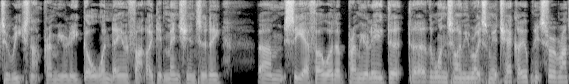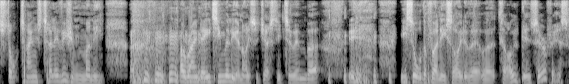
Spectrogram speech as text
to reach that Premier League goal one day. In fact, I did mention to the um, CFO of the Premier League that uh, the one time he writes me a check, I hope it's for Radstock Town's television money, around 80 million, I suggested to him, but he, he, saw the funny side of it. But I was being serious.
